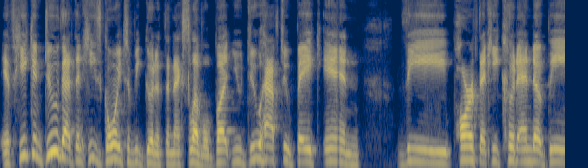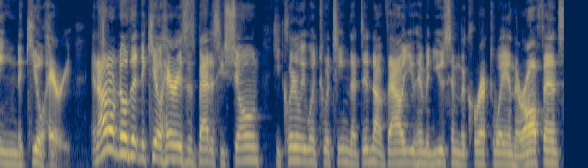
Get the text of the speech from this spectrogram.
If he can do that, then he's going to be good at the next level. But you do have to bake in the part that he could end up being N'Keal Harry. And I don't know that N'Keal Harry is as bad as he's shown. He clearly went to a team that did not value him and use him the correct way in their offense,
